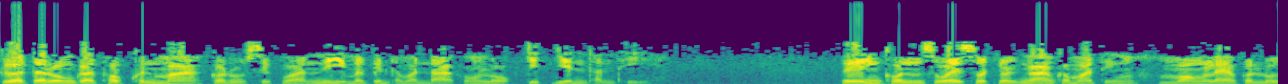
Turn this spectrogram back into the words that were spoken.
เกิดอารมณ์กระทบขึ้นมาก็รู้สึกว่านี่มันเป็นธรรมดาของโลกจิตเย็นทันที เห็นคนสวยสดงดงามเข้ามาถึง มองแล้วก็รู้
